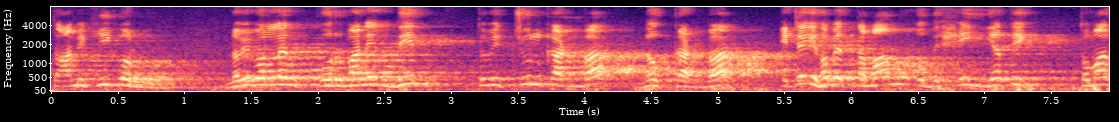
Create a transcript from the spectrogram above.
তো আমি কি করব। নবী বললেন, কোরবানির দিন তুমি চুল কাটবা, নখ কাটবা, এটাই হবে তামাম উদ্হেয়াতিক। তোমার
